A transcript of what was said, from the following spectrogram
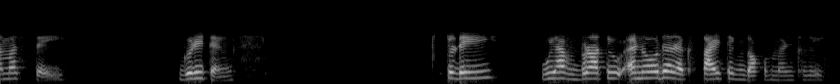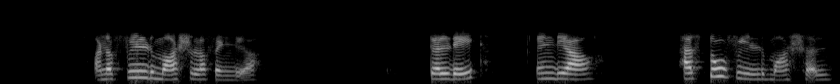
Namaste. Greetings. Today, we have brought you another exciting documentary on a field marshal of India. Till date, India has two field marshals.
